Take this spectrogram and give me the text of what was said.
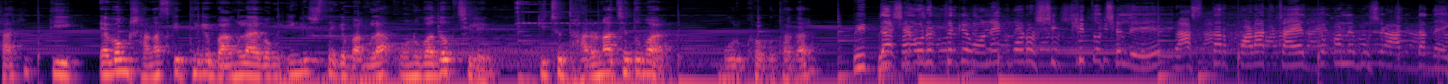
সাহিত্যিক এবং সংস্কৃত থেকে বাংলা এবং ইংলিশ থেকে বাংলা অনুবাদক ছিলেন। কিছু ধারণা আছে তোমার? মূর্খ কোথাকার? বিদ্যাসাগরের থেকে অনেক বড় শিক্ষিত ছেলে রাস্তার পাড়ার চায়ের দোকানে বসে আড্ডা দেয়।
